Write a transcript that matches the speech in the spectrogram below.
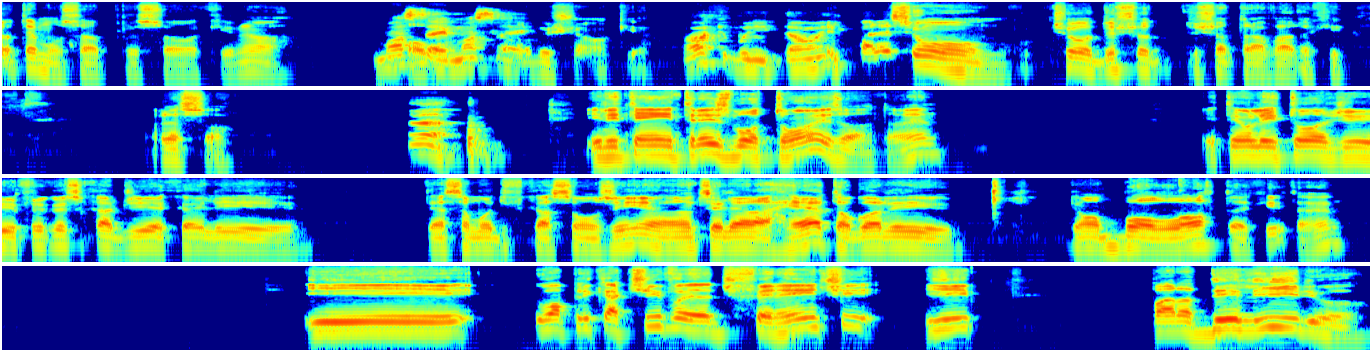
eu até mostrar pro pessoal aqui, né? Ó, Mostra aí, mostra Ó aí. o bichão aqui, ó. Olha que bonitão, Ele hein? parece um. Deixa eu, deixa eu deixar travado aqui. Olha só. Ah, Ele tem três botões, ó, tá vendo? E tem o leitor de frequência cardíaca, ele tem essa modificaçãozinha. Antes ele era reto, agora ele tem uma bolota aqui, tá vendo? E o aplicativo é diferente e para delírio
